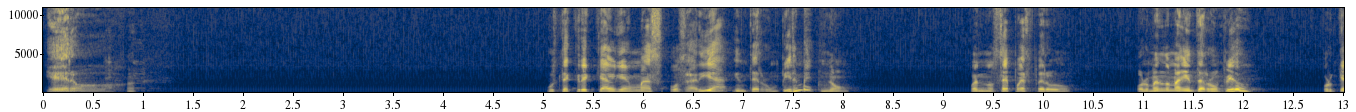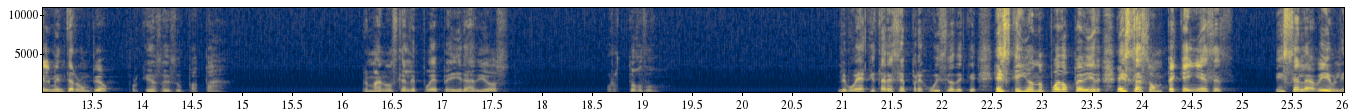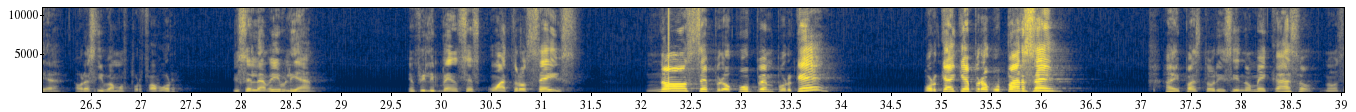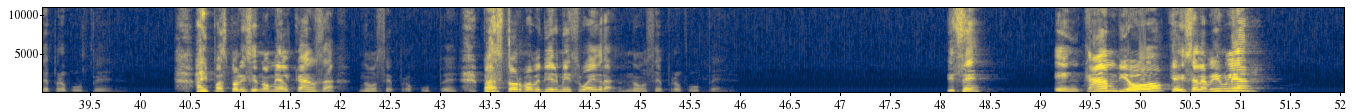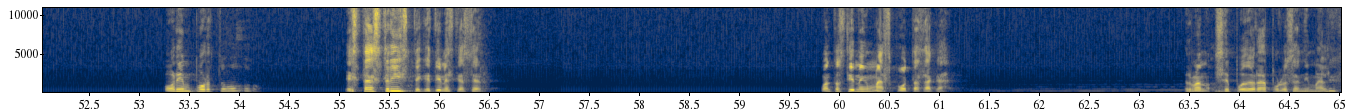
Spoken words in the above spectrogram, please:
quiero. ¿Usted cree que alguien más osaría interrumpirme? No. Bueno, no sé pues, pero por lo menos me han interrumpido. ¿Por qué él me interrumpió? Porque yo soy su papá. Hermano, usted le puede pedir a Dios por todo. Le voy a quitar ese prejuicio de que es que yo no puedo pedir, estas son pequeñeces. Dice la Biblia, ahora sí vamos por favor, dice la Biblia en Filipenses 4:6, no se preocupen, ¿por qué? Porque hay que preocuparse. Ay, pastor, y si no me caso, no se preocupe. Ay, pastor, y si no me alcanza, no se preocupe. Pastor, va a venir mi suegra, no se preocupe. Dice, en cambio, ¿qué dice la Biblia? Oren por todo. Estás triste, ¿qué tienes que hacer? ¿Cuántos tienen mascotas acá? Hermano, ¿se puede orar por los animales?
